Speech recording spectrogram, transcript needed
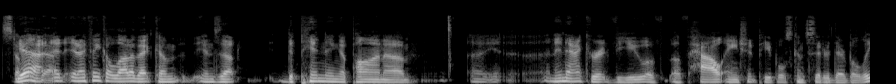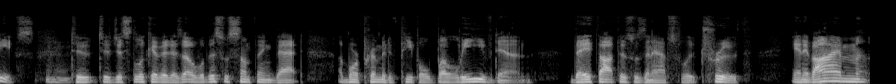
stuff yeah, like that. and, and I think a lot of that come ends up depending upon a, a, an inaccurate view of, of how ancient peoples considered their beliefs. Mm-hmm. To to just look at it as oh well, this was something that a more primitive people believed in. They thought this was an absolute truth. And if I'm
